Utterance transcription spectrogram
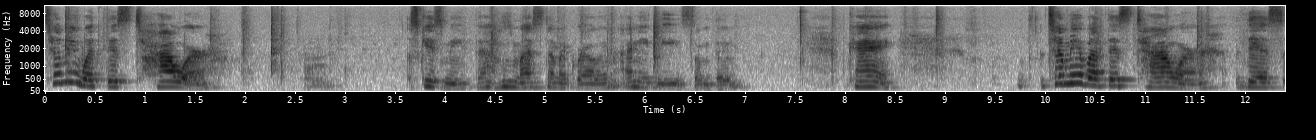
Tell me what this tower... Excuse me, that was my stomach growling. I need to eat something. Okay, Tell me about this tower, this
